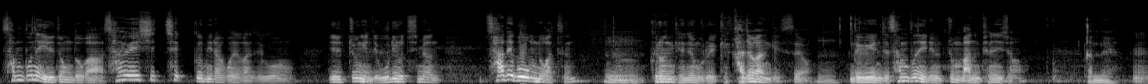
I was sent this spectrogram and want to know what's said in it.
3분의 1 정도가 사회 시책금이라고 해가지고 일종의 이제 우리로 치면 4대 보험료 같은 음, 그런 개념으로 이렇게 가져가는 게 있어요. 근데 그게 이제 3분의 1이면 좀 많은 편이죠. 맞네. 예.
